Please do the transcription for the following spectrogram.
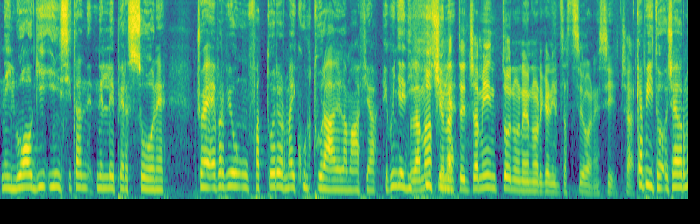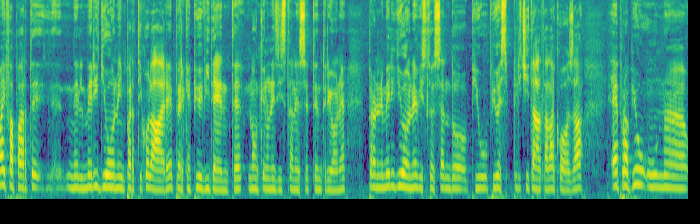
nei luoghi, insita n- nelle persone cioè è proprio un fattore ormai culturale la mafia e quindi è difficile. La mafia è un atteggiamento, non è un'organizzazione, sì, certo. Capito, cioè ormai fa parte eh, nel meridione in particolare perché è più evidente, non che non esista nel settentrione, però nel meridione, visto essendo più, più esplicitata la cosa, è proprio un,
